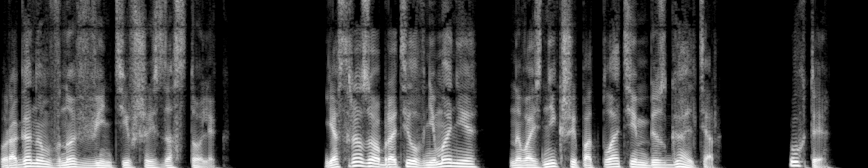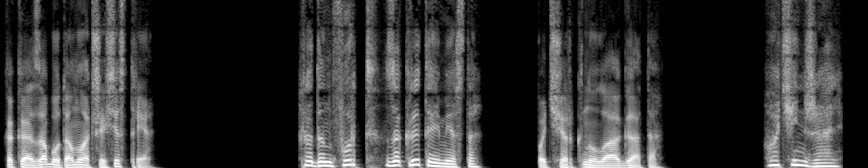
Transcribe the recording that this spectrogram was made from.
ураганом вновь ввинтившись за столик. Я сразу обратил внимание на возникший под платьем бюстгальтер. Ух ты, какая забота о младшей сестре. «Роденфорд — закрытое место», — подчеркнула Агата. «Очень жаль.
